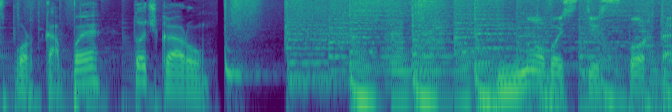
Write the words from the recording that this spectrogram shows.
sportkp.ru Новости спорта.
